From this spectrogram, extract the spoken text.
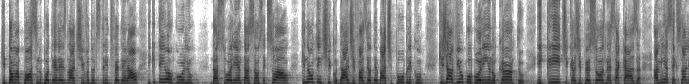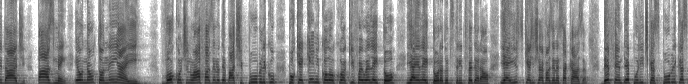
que toma posse no Poder Legislativo do Distrito Federal e que tem orgulho da sua orientação sexual, que não tem dificuldade de fazer o debate público, que já viu burburinho no canto e críticas de pessoas nessa casa. A minha sexualidade, pasmem, eu não estou nem aí. Vou continuar fazendo debate público, porque quem me colocou aqui foi o eleitor e a eleitora do Distrito Federal. E é isso que a gente vai fazer nessa casa. Defender políticas públicas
